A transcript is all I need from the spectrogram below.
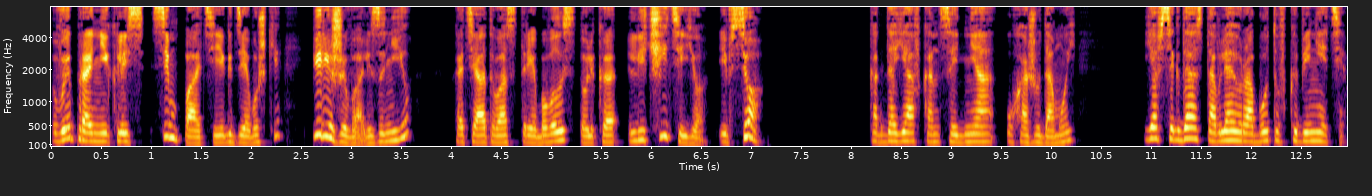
Вы прониклись симпатией к девушке, переживали за нее, хотя от вас требовалось только лечить ее, и все. Когда я в конце дня ухожу домой, я всегда оставляю работу в кабинете.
